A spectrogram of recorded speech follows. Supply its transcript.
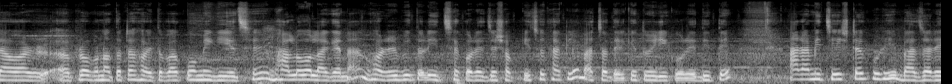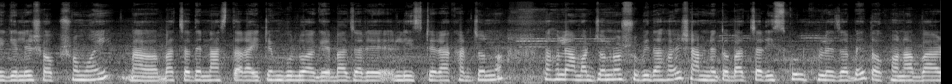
যাওয়ার প্রবণতাটা হয়তো বা কমে গিয়েছে। ভালোও লাগে না, ঘরের ভিতরে ইচ্ছে করে যে সব কিছু থাকলে বাচ্চাদেরকে তৈরি করে দিতে। আর আমি চেষ্টা করি বাজারে গেলে সব সময় বাচ্চাদের নাস্তার আইটেমগুলো আগে বাজারে লিস্টে রাখার জন্য, তাহলে আমার জন্য সুবিধা হয়। সামনে তো বাচ্চার স্কুল খুলে যাবে, তখন আবার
